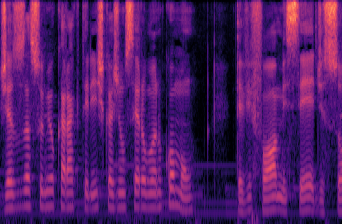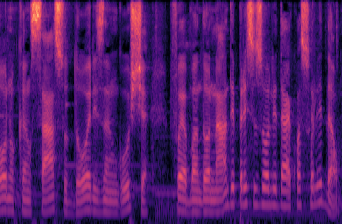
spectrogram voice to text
Jesus assumiu características de um ser humano comum, Teve fome, sede, sono, cansaço, dores, angústia, foi abandonado e precisou lidar com a solidão.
